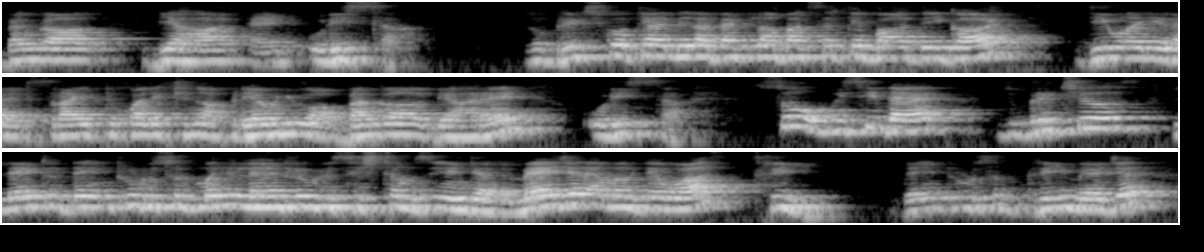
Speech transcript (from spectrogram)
Bengal, Bihar and Odisha. So British को क्या मिला Battle of Buxar के बाद they got Diwani rights, right to collection of revenue of Bengal, Bihar and Odisha. So we see that the Britishers later they introduced many land revenue systems in India. The major among them was three. They introduced three major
